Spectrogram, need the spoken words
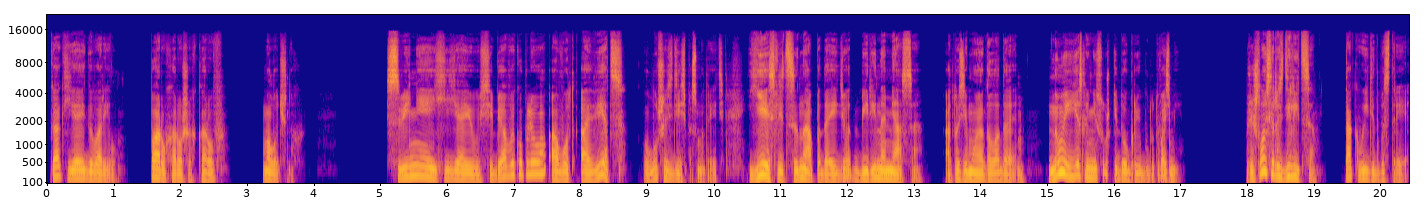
как я и говорил, пару хороших коров, молочных. Свиней я и у себя выкуплю, а вот овец лучше здесь посмотреть. Если цена подойдет, бери на мясо, а то зимой оголодаем. Ну и если не сушки добрые будут, возьми. Пришлось разделиться. Так выйдет быстрее.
